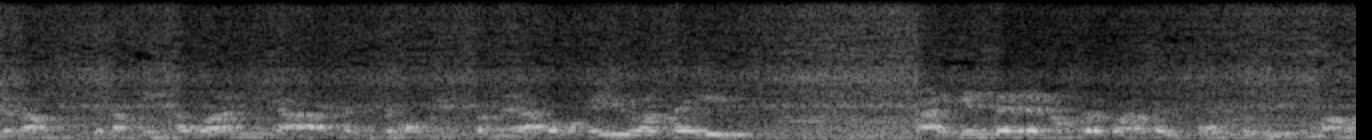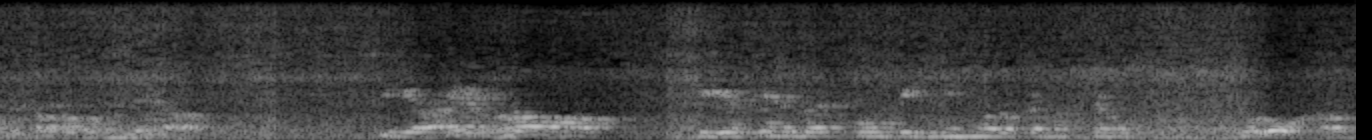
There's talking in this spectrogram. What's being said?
yo, tam- yo también tatuaba en mi casa en ese momento, no era como que yo iba a ser alguien de renombre por hacer puntos, y vamos, yo estaba tatuando en mi casa. Sigue Ah, siendo, no- sigue siendo el puntillismo lo que más te gusta. yo lo amo.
